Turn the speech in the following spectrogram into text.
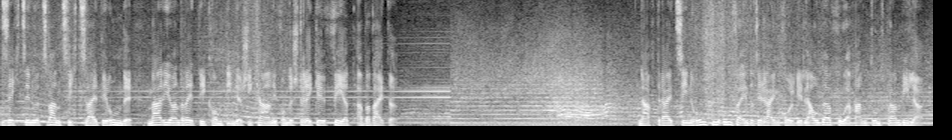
16.20 Uhr, zweite Runde. Mario Andretti kommt in der Schikane von der Strecke, fährt aber weiter. Nach 13 Runden unveränderte Reihenfolge. Lauda vor Hand und Brambilla.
